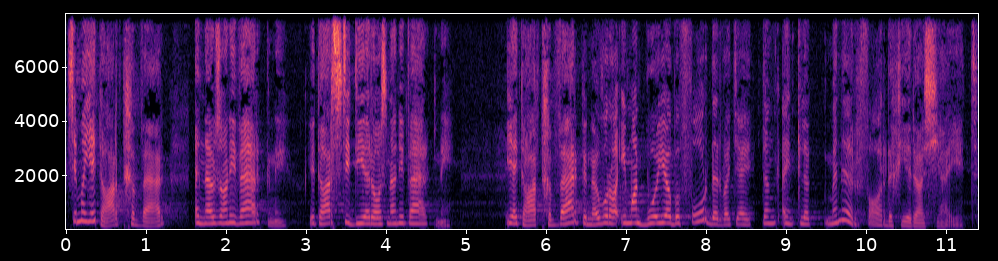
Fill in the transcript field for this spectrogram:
Sê maar jy het hard gewerk en nou is daar nie werk nie. Jy het hard studeer, daar's nou nie werk nie. Jy het hard gewerk en nou word daar iemand bo jou bevorder wat jy dink eintlik minder vaardighede as jy het.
